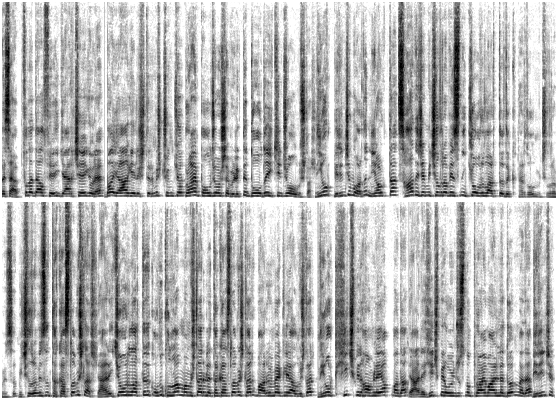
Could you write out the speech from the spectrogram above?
mesela Philadelphia'yı gerçeğe göre bayağı geliştirmiş. Çünkü Prime Paul George'la birlikte doğuda ikinci olmuşlar. New York birinci bu arada. New York'ta sadece Mitchell Robinson'ı iki overall arttırdık. Nerede oğlum Mitchell Robinson? Mitchell Robinson'ı takaslamışlar. Yani iki overall arttırdık onu kullanmamışlar bile takaslamışlar. Marvin Bagley'i almışlar. New York hiçbir hamle yapmadan yani hiçbir oyuncusunun prime haline dönmeden birinci.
